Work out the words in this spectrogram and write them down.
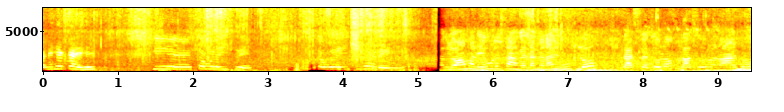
आणि हे काय हे हे चवळीचं आहे. चवळीची झाड आहे लागलो आम्हाला एवढं सांगायला लागलं आम्ही उठलो क्लासला गेलो क्लासवरून आलो.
